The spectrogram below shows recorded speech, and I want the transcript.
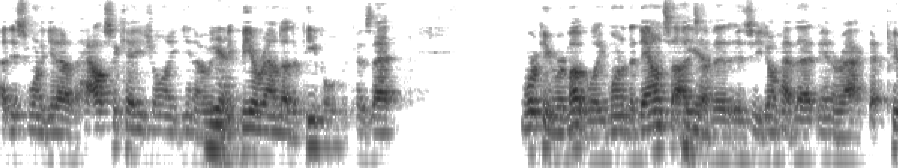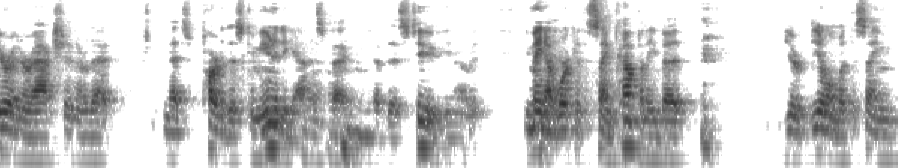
I just want to get out of the house occasionally, you know, and Yeah. be around other people because that." Working remotely, one of the downsides Yeah. of it is you don't have that interact, that peer interaction, or that that's part of this community aspect Mhm. of this too. You know, it, you may not work at the same company, but you're dealing with the same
